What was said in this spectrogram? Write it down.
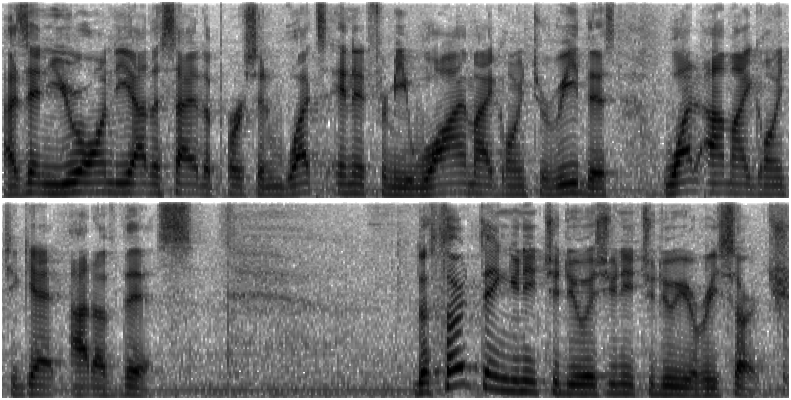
as in you're on the other side of the person. What's in it for me? Why am I going to read this? What am I going to get out of this? The third thing you need to do is you need to do your research.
